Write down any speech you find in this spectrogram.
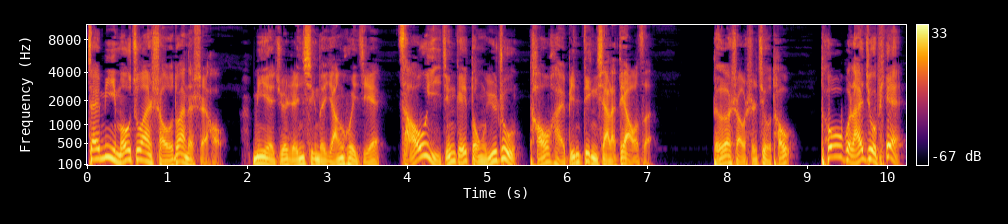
在密谋作案手段的时候，灭绝人性的杨慧杰早已经给董玉柱、陶海滨定下了调子：得手时就偷，偷不来就骗，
